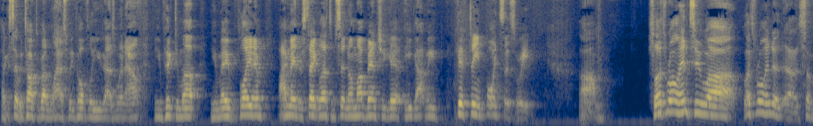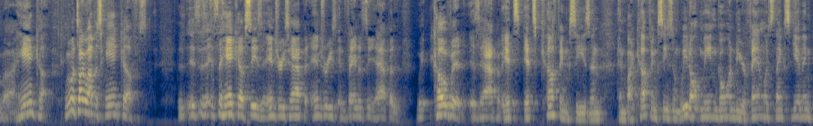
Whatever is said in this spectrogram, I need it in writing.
Like I said, we talked about him last week. Hopefully, you guys went out, you picked him up, you maybe played him. I made the mistake, left him sitting on my bench. He got he got me 15 points this week. Um, so let's roll into uh, let's roll into uh, some uh, handcuff. We want to talk about this handcuffs. It's, it's the handcuff season. Injuries happen. Injuries in fantasy happen. We, COVID is happening. It's it's cuffing season, and by cuffing season, we don't mean going to your family's Thanksgiving,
